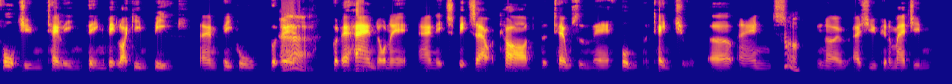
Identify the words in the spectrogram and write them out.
fortune telling thing, a bit like in Big, and people put their Ah, put their hand on it and it spits out a card that tells them their full potential. Uh, and, Huh. you know, as you can imagine,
